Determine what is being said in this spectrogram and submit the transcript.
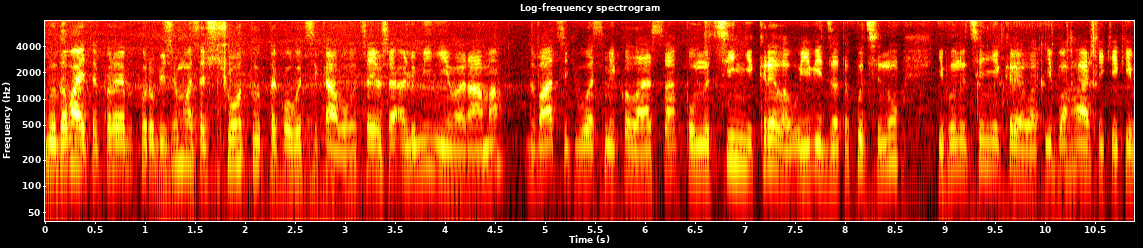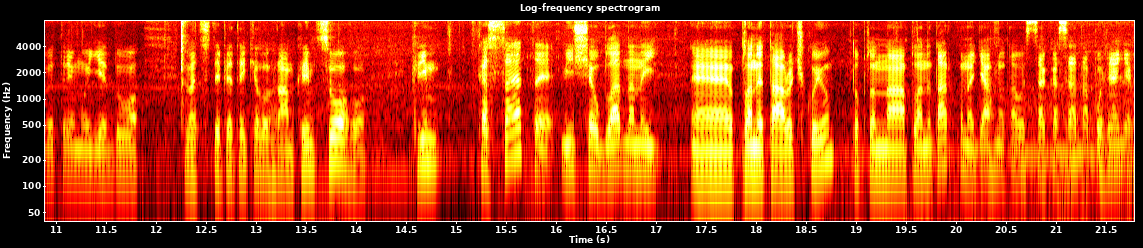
Ну давайте пробіжимося, що тут такого цікавого. Це вже алюмінієва рама, 28 колеса, повноцінні крила. Уявіть за таку ціну і повноцінні крила, і багажник, який витримує до 25 кг. Крім цього, крім касети, він ще обладнаний е, планетарочкою. Тобто на планетарку надягнута ось ця касета. Поглянь, як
